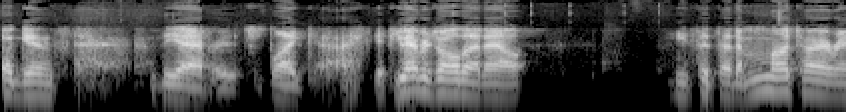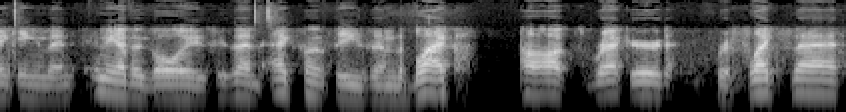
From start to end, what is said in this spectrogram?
against the average. Like uh, if you average all that out, he sits at a much higher ranking than any other goalies. He's had an excellent season. The Blackhawks record reflects that.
